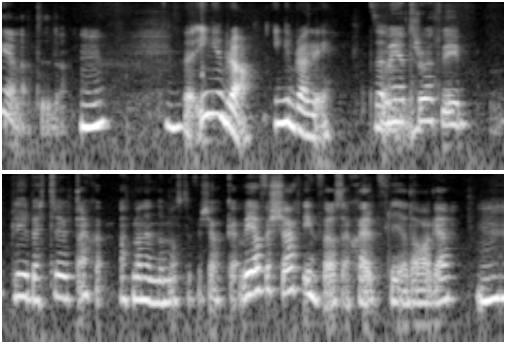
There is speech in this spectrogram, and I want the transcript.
hela tiden. Mm. Mm. Ingen bra. Ingen bra grej. Så, Men jag tror att vi blir bättre utan skärm. Att man ändå måste försöka. Vi har försökt införa så här skärmfria dagar. Mm.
